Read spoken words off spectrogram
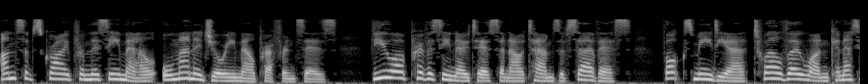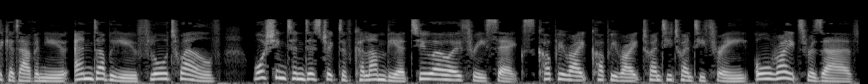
Unsubscribe from this email or manage your email preferences. View our privacy notice and our terms of service. Vox Media, 1201 Connecticut Avenue, NW, Floor 12, Washington District of Columbia 20036. Copyright Copyright 2023. All rights reserved.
